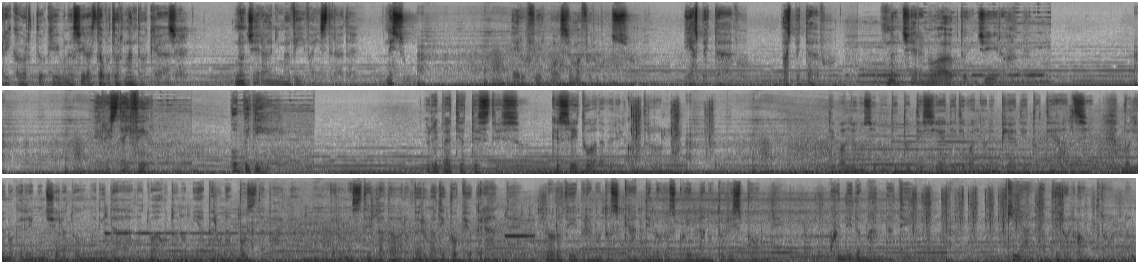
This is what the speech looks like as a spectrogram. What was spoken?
Ricordo che una sera stavo tornando a casa. Non c'era anima viva in strada. Nessuno. Ero fermo al semaforo rosso e aspettavo, aspettavo. Non c'erano auto in giro. E restai fermo. Obbedii. Ripeti a te stesso che sei tu ad avere il controllo. Ti vogliono seduto e tu ti siedi, ti vogliono in piedi e tu ti alzi. Vogliono che rinunci alla tua umanità, alla tua autonomia per una busta paga, per una stella d'oro, per una TV più grande. Loro vibrano, tu scatti, loro squillano, tu rispondi. Quindi domandati, chi ha davvero il controllo?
